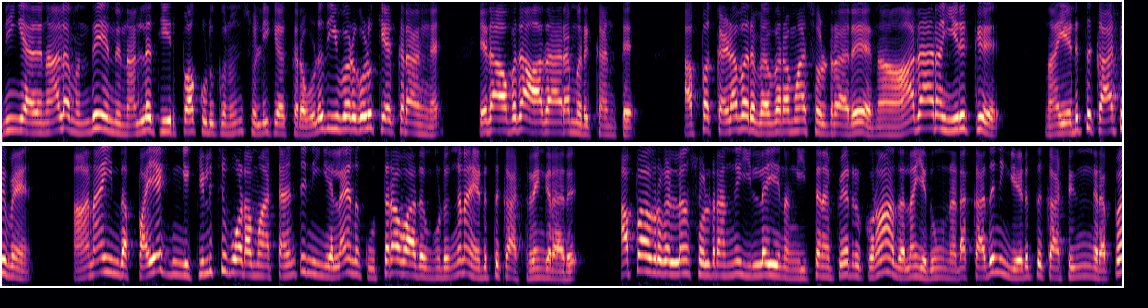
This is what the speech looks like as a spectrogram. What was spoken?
நீங்கள் அதனால் வந்து என்ன நல்ல தீர்ப்பாக கொடுக்கணும்னு சொல்லி கேட்குற பொழுது இவர்களும் கேட்குறாங்க. ஏதாவது ஆதாரம் இருக்கான்ட்டு. அப்போ கிழவர் விவரமாக சொல்கிறாரு நான் ஆதாரம் இருக்குது நான் எடுத்து காட்டுவேன். ஆனால் இந்த பைய இங்கே கிழிச்சு போட மாட்டான்ட்டு நீங்கள் எல்லாம் எனக்கு உத்தரவாதம் கொடுங்க நான் எடுத்து காட்டுறேங்கிறாரு. அப்போ அவர்கள்லாம் சொல்கிறாங்க இல்லை நாங்கள் இத்தனை பேர் இருக்கிறோம். அதெல்லாம் எதுவும் நடக்காது. நீங்கள் எடுத்து காட்டுங்கிறப்ப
